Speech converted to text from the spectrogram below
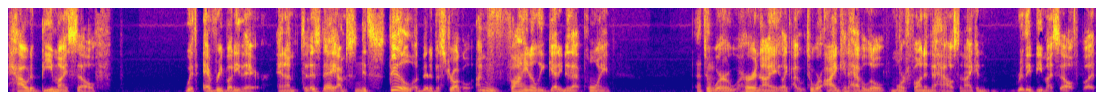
how to be myself with everybody there. And I'm to this day, I'm mm. it's still a bit of a struggle. I'm mm. finally getting to that point That's to a- where her and I like to where I can have a little more fun in the house and I can really be myself. But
